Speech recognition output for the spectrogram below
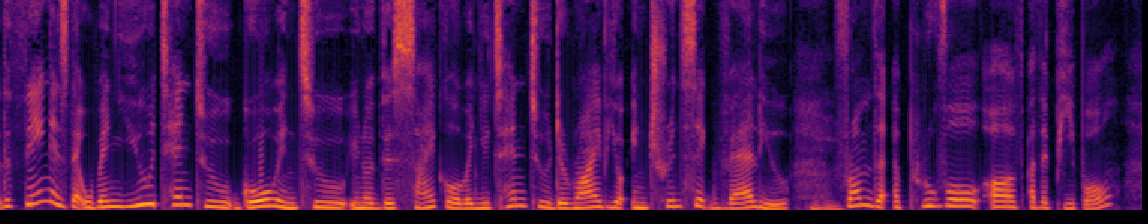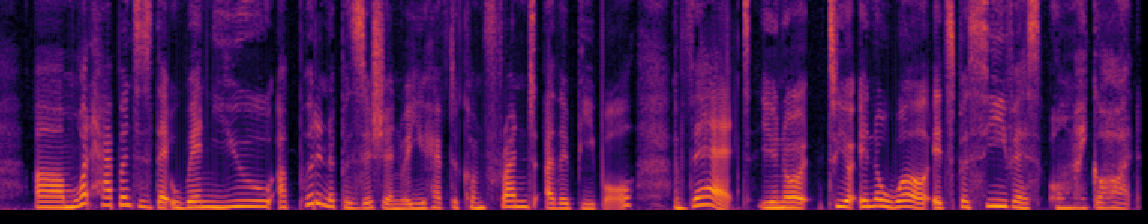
the thing is that when you tend to go into you know this cycle when you tend to derive your intrinsic value mm-hmm. from the approval of other people um, what happens is that when you are put in a position where you have to confront other people, that, you know, to your inner world, it's perceived as, oh my God,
